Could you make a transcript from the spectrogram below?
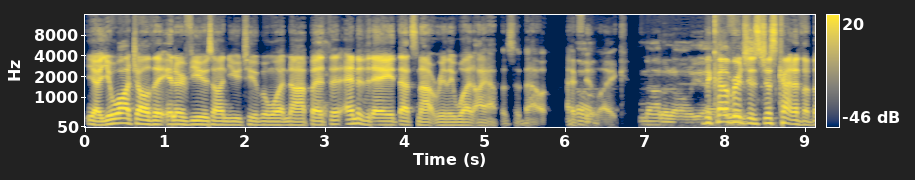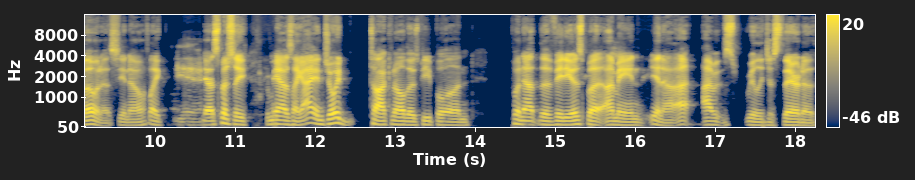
yeah, you watch all the interviews on YouTube and whatnot, but at the end of the day, that's not really what IAAPA's about. I feel Oh, like Not at all. Yeah, the coverage was- is just kind of the bonus, you know, like Yeah. yeah, especially for me. I was like, I enjoyed talking to all those people and putting out the videos, but I mean, you know, I, I was really just there to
